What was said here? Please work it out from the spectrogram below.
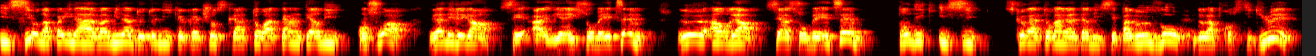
Ici, on n'a pas une avamina de te dire que quelque chose que la Torah t'a interdit en soi. La Nevega, c'est ah, Issour Etsem. Le Aorga, c'est Assour Etsem. Tandis qu'ici, ce que la Torah interdit, ce n'est pas le veau de la prostituée,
